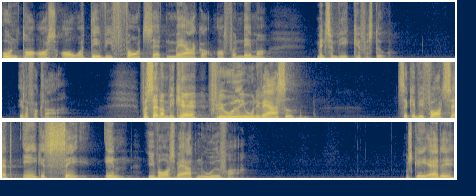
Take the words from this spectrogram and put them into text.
undre os over det, vi fortsat mærker og fornemmer, men som vi ikke kan forstå eller forklare. For selvom vi kan flyve ud i universet, så kan vi fortsat ikke se ind i vores verden udefra. Måske er det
